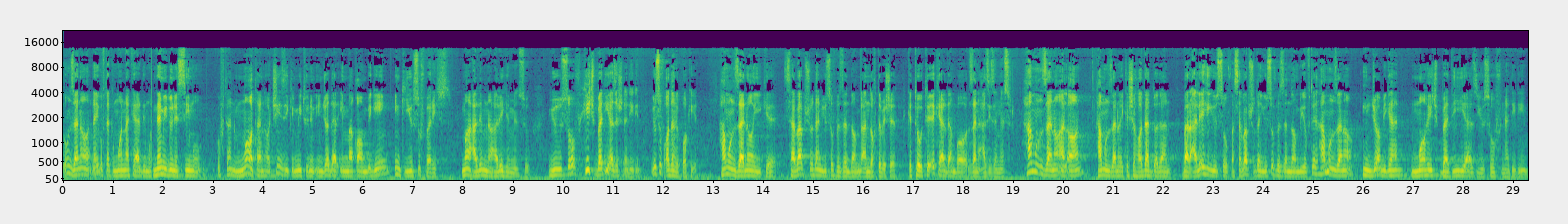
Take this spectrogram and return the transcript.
اون زنا نه که ما نکردیم و نمی‌دونستیم و گفتن ما تنها چیزی که می‌تونیم اینجا در این مقام بگیم این که یوسف بریست. ما علمنا علیه من سو یوسف هیچ بدی ازش ندیدیم. یوسف آدم پاکیه. همون زنایی که سبب شدن یوسف به زندان انداخته بشه که توطئه کردن با زن عزیز مصر. همون زنا الان همون زنایی که شهادت دادن بر علیه یوسف و سبب شدن یوسف به زندان بیفته همون زنا اینجا میگن ما هیچ بدی از یوسف ندیدیم.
